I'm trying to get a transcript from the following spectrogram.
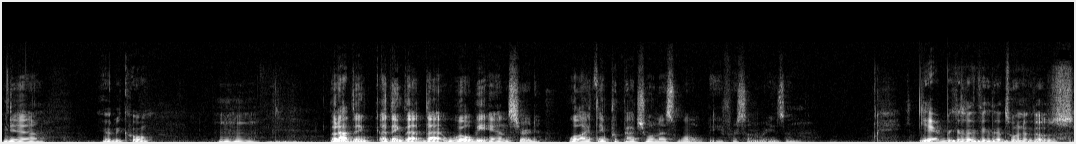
Yeah. It would be cool. hmm But I think I think that that will be answered. Well, I think perpetualness won't be for some reason. Yeah, because I think that's one of those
